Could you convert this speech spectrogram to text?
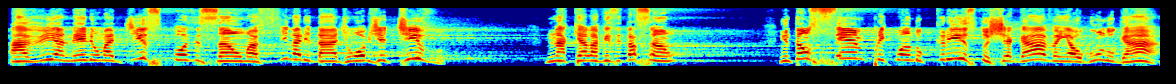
havia nele uma disposição, uma finalidade, um objetivo naquela visitação. Então, sempre quando Cristo chegava em algum lugar,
